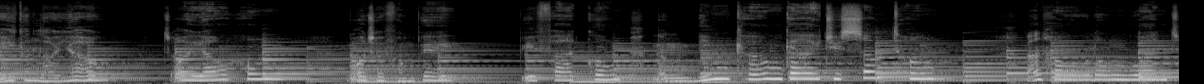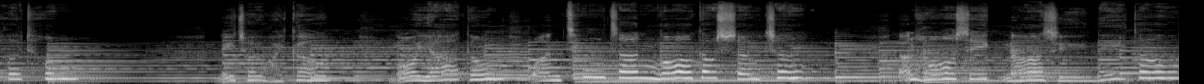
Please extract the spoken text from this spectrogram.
你近来又再有空，我在防备，别发功。能勉强戒住心痛，但喉咙还在痛。你在怀旧，我也懂，还称赞我够上进，但可惜那时你都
